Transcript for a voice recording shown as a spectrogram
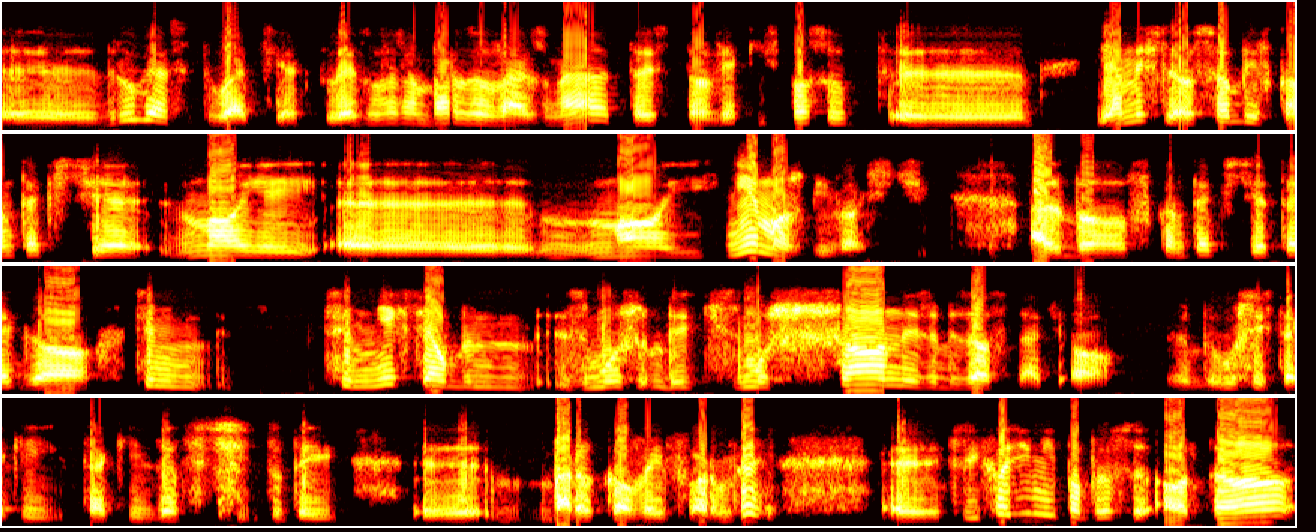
y, druga sytuacja, która jest uważam bardzo ważna, to jest to, w jaki sposób y, ja myślę o sobie w kontekście mojej, y, moich niemożliwości. Albo w kontekście tego, czym, czym nie chciałbym zmus- być zmuszony, żeby zostać. O, żeby użyć takiej, takiej dosyć tutaj barokowej formy. Y, Czyli chodzi mi po prostu o to,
